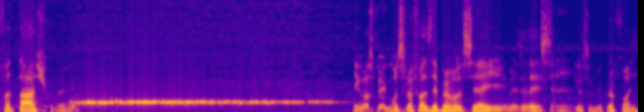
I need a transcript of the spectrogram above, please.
Fantástico, velho. Tem umas perguntas para fazer para você aí, mas aí você liga o seu microfone.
